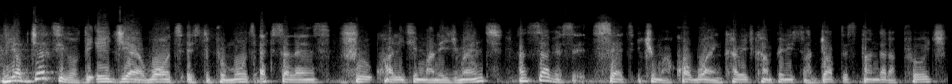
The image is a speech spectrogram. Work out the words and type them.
The objective of the AGI Awards is to promote excellence through quality management and services. Seth Twum-Akwaboah encourage companies to adopt a standard approach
